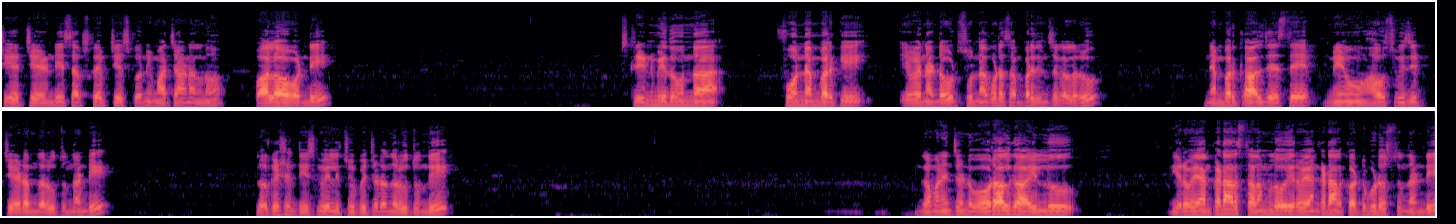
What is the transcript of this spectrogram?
షేర్ చేయండి. సబ్స్క్రైబ్ చేసుకొని మా ఛానల్ను ఫాలో అవ్వండి. స్క్రీన్ మీద ఉన్న ఫోన్ నెంబర్కి ఏమైనా డౌట్స్ ఉన్నా కూడా సంప్రదించగలరు. నెంబర్ కాల్ చేస్తే మేము హౌస్ విజిట్ చేయడం జరుగుతుందండి. లొకేషన్ తీసుకువెళ్ళి చూపించడం జరుగుతుంది. గమనించండి ఓవరాల్గా ఇల్లు ఇరవై అంకణాల స్థలంలో ఇరవై అంకణాల కట్టుబడి వస్తుందండి.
